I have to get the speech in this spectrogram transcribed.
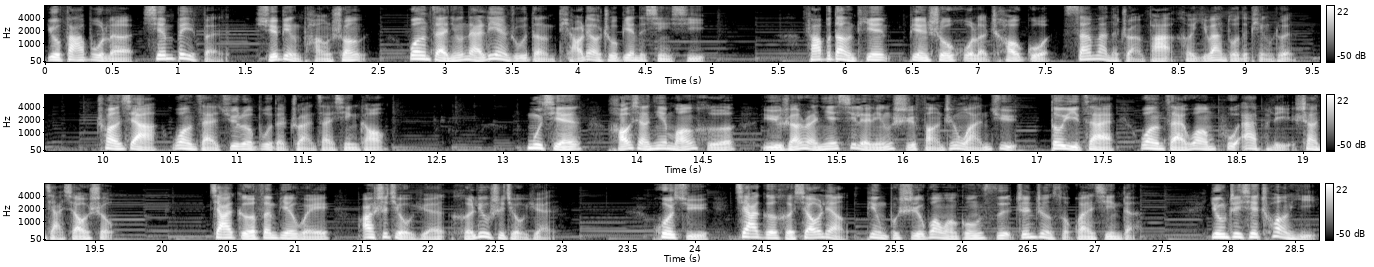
又发布了鲜贝粉、雪饼糖霜。旺仔牛奶炼乳等调料周边的信息，发布当天便收获了超过三万的转发和一万多的评论，创下旺仔俱乐部的转赞新高。目前，好想捏盲盒与软软捏系列零食仿真玩具都已在旺仔旺铺 App 里上架销售，价格分别为二十九元和六十九元。或许价格和销量并不是旺旺公司真正所关心的，用这些创意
